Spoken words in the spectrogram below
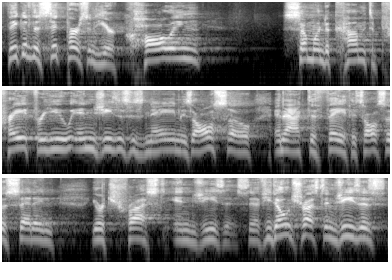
think of the sick person here calling someone to come to pray for you in Jesus' name is also an act of faith. It's also setting your trust in Jesus. And if you don't trust in Jesus,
